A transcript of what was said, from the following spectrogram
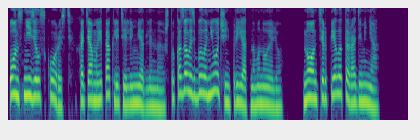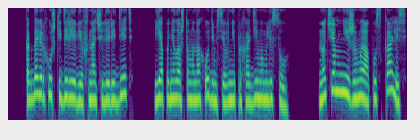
Он снизил скорость, хотя мы и так летели медленно, что, казалось, было не очень приятно Мануэлю. Но он терпел это ради меня. Когда верхушки деревьев начали редеть, я поняла, что мы находимся в непроходимом лесу. Но чем ниже мы опускались,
